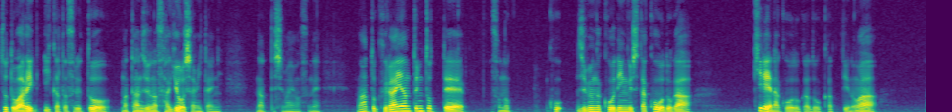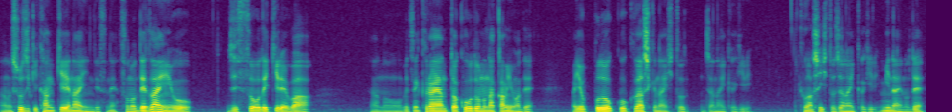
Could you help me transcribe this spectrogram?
ちょっと悪い言い方すると、まあ、単純な作業者みたいになってしまいますね。まあ、あとクライアントにとってそのこ自分がコーディングしたコードが綺麗なコードかどうかっていうのはあの正直関係ないんですね。そのデザインを実装できればあの別にクライアントはコードの中身まで、まあ、よっぽどこう詳しくない人じゃない限り詳しい人じゃない限り見ないので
